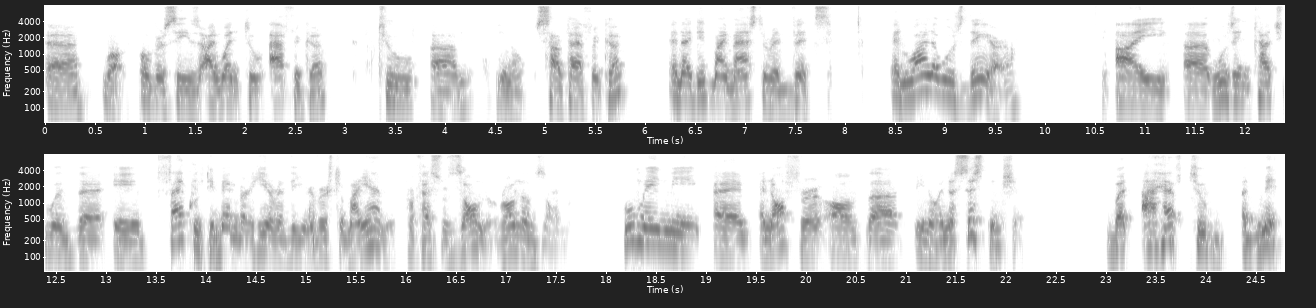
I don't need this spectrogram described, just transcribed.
Uh, well, overseas, I went to Africa, to um, you know South Africa, and I did my master at WITS. And while I was there, I uh, was in touch with uh, a faculty member here at the University of Miami, Professor Zollo, Ronald Zollo, who made me uh, an offer of, uh, you know, an assistantship. But I have to admit,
